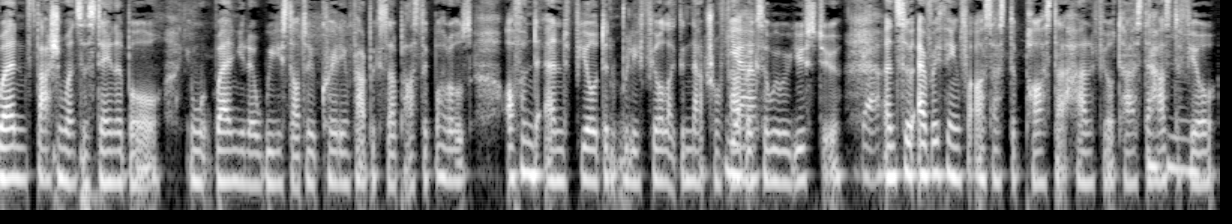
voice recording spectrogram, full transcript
when fashion went sustainable. When you know we started creating fabrics out of plastic bottles, often the end feel didn't really feel like the natural Yeah. fabrics that we were used to, Yeah. and so everything for us has to pass that hand feel test. It has to mm-hmm. feel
